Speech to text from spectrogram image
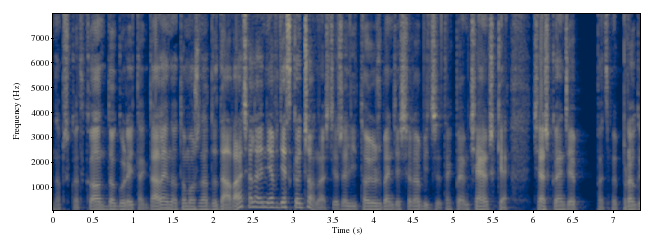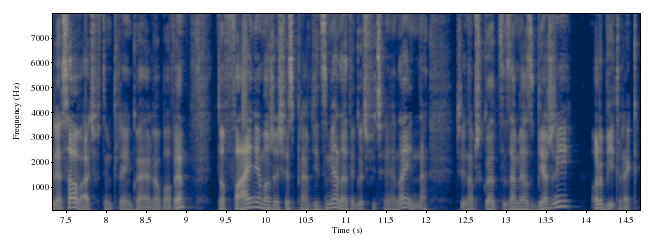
na przykład kąt do góry i tak dalej, no to można dodawać, ale nie w nieskończoność. Jeżeli to już będzie się robić, że tak powiem, ciężkie, ciężko będzie powiedzmy progresować w tym treningu aerobowym, to fajnie może się sprawdzić zmiana tego ćwiczenia na inne. Czyli na przykład zamiast bieżni, orbitrek.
